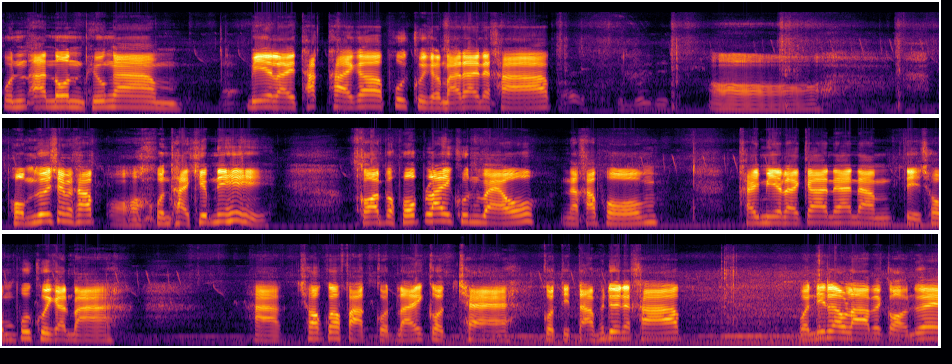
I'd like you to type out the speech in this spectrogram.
คุณอานนท์ผิวงาม มีอะไรทักทายก็พูดคุยกันมาได้นะครับ อ๋อ ผมด้วยใช่ไหมครับ อ๋อ คนถ่ายคลิปนี้ ก่อนประพบไล่คุณแหววนะครับผม ใครมีอะไรก็แนะนำติชมพูดคุยกันมา หากชอบก็ฝากกดไลค์ กดแชร์ กดติดตามให้ด้วยนะครับ วันนี้เราลาไปก่อนด้วย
